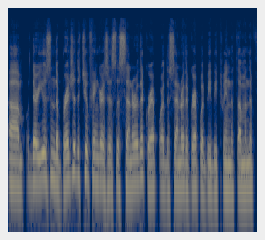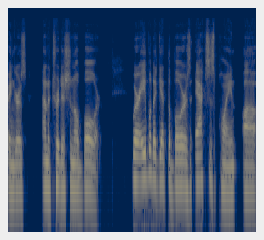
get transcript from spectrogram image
um, they're using the bridge of the two fingers as the center of the grip, where the center of the grip would be between the thumb and the fingers on a traditional bowler. We're able to get the bowler's axis point uh,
